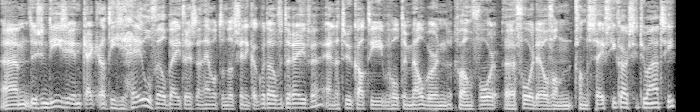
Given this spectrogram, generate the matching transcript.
Um, dus in die zin, kijk, dat hij heel veel beter is dan Hamilton, dat vind ik ook wat overdreven. En natuurlijk had hij bijvoorbeeld in Melbourne gewoon voor, uh, voordeel van, van de safety car situatie.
